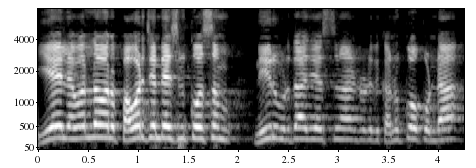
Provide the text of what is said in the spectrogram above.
ఏ లెవెల్లో వాళ్ళు పవర్ జనరేషన్ కోసం నీరు వృధా చేస్తున్నారనేటువంటిది కనుక్కోకుండా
